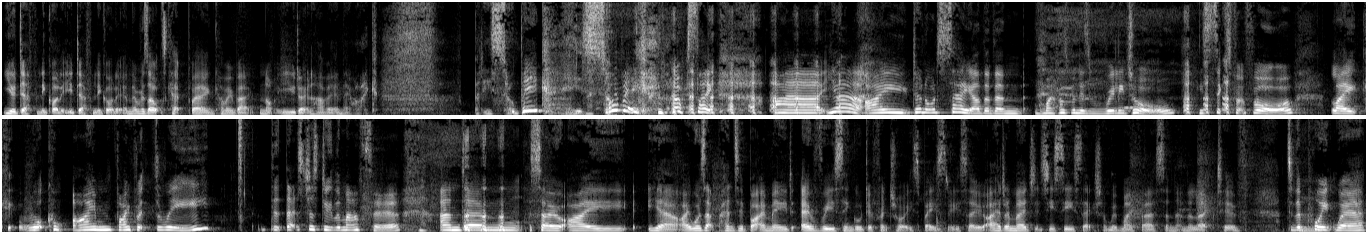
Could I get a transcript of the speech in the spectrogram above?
you definitely got it. You definitely got it. And the results kept uh, coming back. Not you don't have it. And they were like, but he's so big. He's so big. And I was like, uh, yeah, I don't know what to say other than my husband is really tall. He's six foot four. Like, what? I'm five foot three. Th- let's just do the maths here. And um, so I, yeah, I was apprehensive, but I made every single different choice basically. So I had emergency C section with my first and an elective to the point where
